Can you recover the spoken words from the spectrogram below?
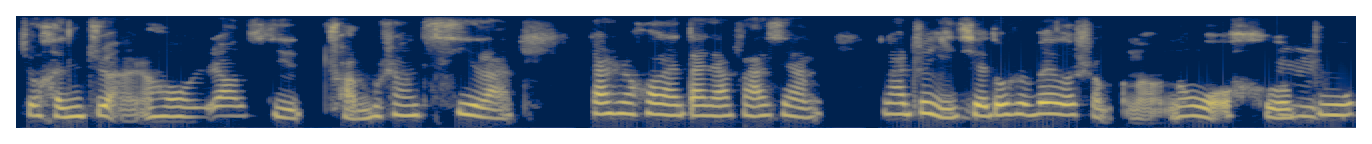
就很卷，然后让自己喘不上气来。但是后来大家发现，那这一切都是为了什么呢？那我何嗯不，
